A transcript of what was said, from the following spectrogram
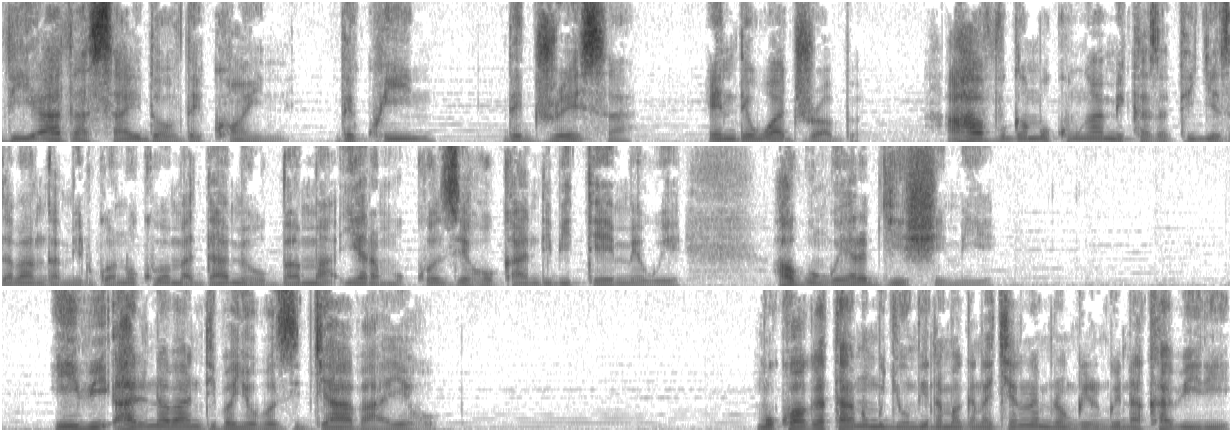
the other side of the coin the queen the dresser and the wardrobe. Aho avugamo ko umwamikazi atigeze abangamirwa no kuba madame obama yaramukozeho kandi bitemewe ahubwo ngo yarabyishimiye. Ibi hari n'abandi bayobozi byabayeho. Mu kwa gatanu mu gihumbi na magana cyenda na mirongo irindwi na kabiri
